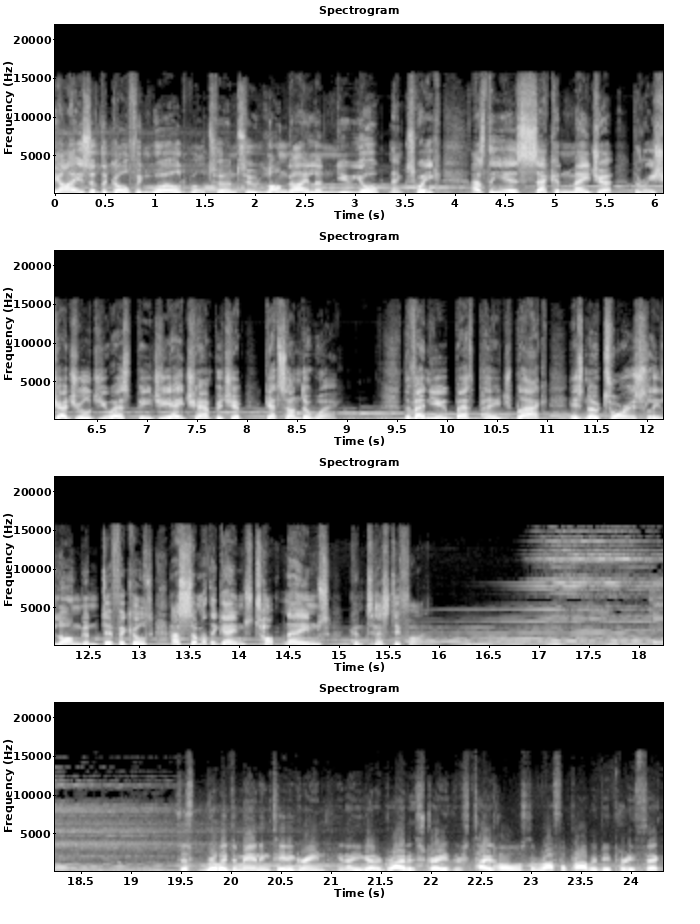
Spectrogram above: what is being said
The eyes of the golfing world will turn to Long Island, New York next week as the year's second major, the rescheduled US PGA Championship, gets underway. The venue, Bethpage Black, is notoriously long and difficult, as some of the game's top names can testify. Just really demanding tee to green. You know, you got to drive it straight. There's tight holes. The rough will probably be pretty thick.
